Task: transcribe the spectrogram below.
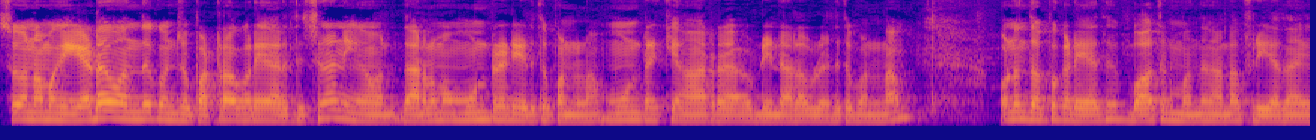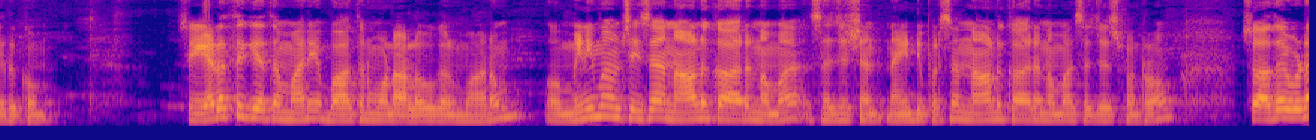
ஸோ நமக்கு இடம் வந்து கொஞ்சம் பற்றாக்குறையாக இருந்துச்சுன்னா நீங்கள் தாராளமாக மூன்றரை அடி எடுத்து பண்ணலாம். மூன்றரைக்கு ஆறரை அப்படின்ற அளவில் எடுத்து பண்ணலாம். ஒன்றும் தப்பு கிடையாது. பாத்ரூம் வந்து நல்லா ஃப்ரீயாக தான் இருக்கும். ஸோ இடத்துக்கு ஏற்ற மாதிரி பாத்ரூமோட அளவுகள் மாறும். மினிமம் சைஸாக நாலு காரு நம்ம சஜஷன் 90% பர்சன்ட் நாலு காரு நம்ம சஜஸ்ட் பண்ணுறோம் ஸோ அதை விட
